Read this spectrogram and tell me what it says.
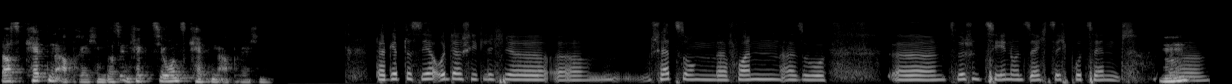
dass Ketten abbrechen, dass Infektionsketten abbrechen? Da gibt es sehr unterschiedliche ähm, Schätzungen davon. Also äh, zwischen 10 und 60 Prozent mhm.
